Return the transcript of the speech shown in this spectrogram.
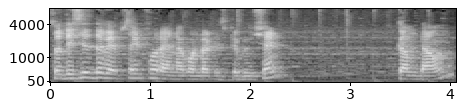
So this is the website for Anaconda distribution. Come down.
